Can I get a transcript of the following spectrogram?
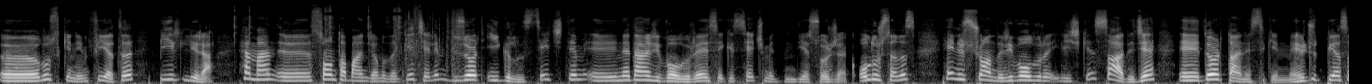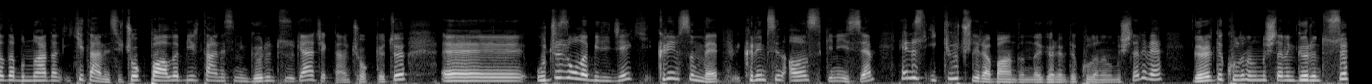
E, bu skinin fiyatı 1 lira. Hemen e, son tabancamıza geçelim. Desert Eagle'ı seçtim. E, neden Revolver R8 seçmedin diye soracak olursanız henüz şu anda Revolver'a ilişkin sadece e, 4 tane skin mevcut piyasada. Bunlardan 2 tanesi çok pahalı. Bir tanesinin görüntüsü gerçekten çok kötü. E, ucuz olabilecek Crimson Web, Crimson Ağız skini ise henüz 2-3 lira bandında görevde kullanılmışları ve görevde kullanılmışların görüntüsü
